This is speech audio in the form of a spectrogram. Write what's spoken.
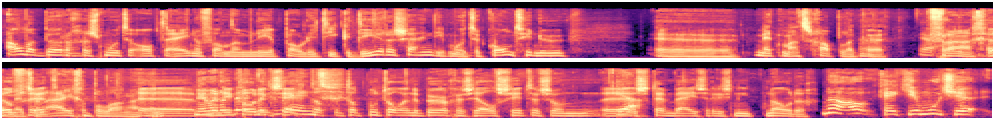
alle burgers moeten op de een of andere manier politieke dieren zijn. Die moeten continu uh, met maatschappelijke vragen met hun eigen belangen. Uh, nee, maar meneer Koning zegt dat dat moet al in de burger zelf zitten. Zo'n uh, ja. stemwijzer is niet nodig. Nou, kijk, je moet je...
